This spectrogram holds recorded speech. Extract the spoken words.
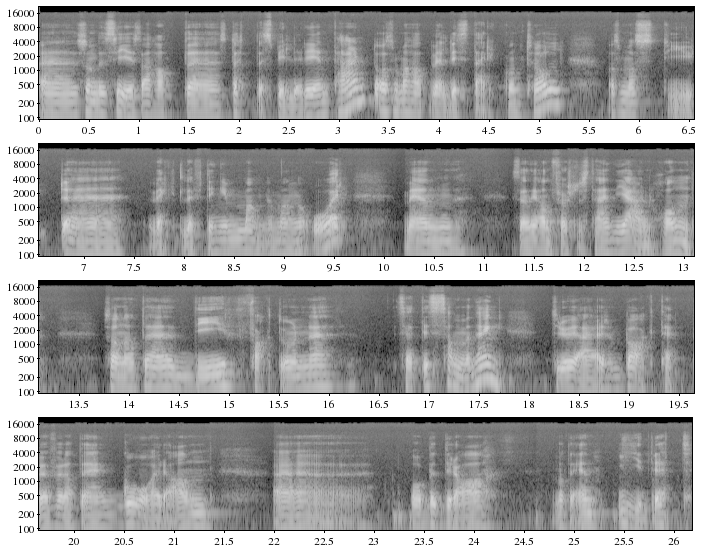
eh, som det sies har hatt støttespillere internt, og som har hatt veldig sterk kontroll, og som har styrt vektløfting i mange, mange år med en i anførselstegn jernhånd. Sånn at de faktorene sett i sammenheng tror jeg er bakteppet for at det går an eh, å bedra måte, en idrett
